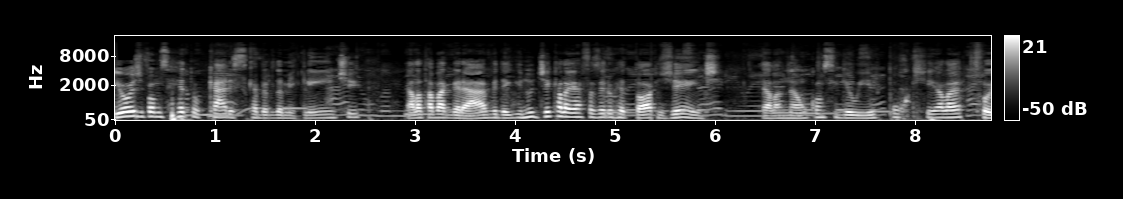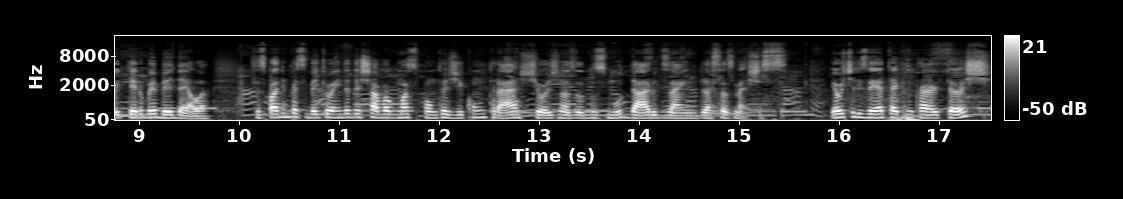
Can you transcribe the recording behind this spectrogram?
E hoje vamos retocar esse cabelo da minha cliente. Ela estava grávida e no dia que ela ia fazer o retoque, gente, ela não conseguiu ir porque ela foi ter o bebê dela. Vocês podem perceber que eu ainda deixava algumas pontas de contraste. Hoje nós vamos mudar o design dessas mechas. Eu utilizei a técnica Air Touch,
